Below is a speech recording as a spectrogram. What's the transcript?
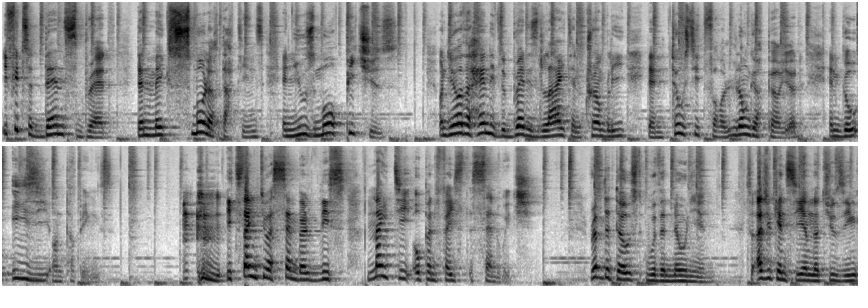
if it's a dense bread, then make smaller tartines and use more peaches. On the other hand, if the bread is light and crumbly, then toast it for a longer period and go easy on toppings. it's time to assemble this mighty open-faced sandwich. Rub the toast with an onion. So as you can see, I'm not using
